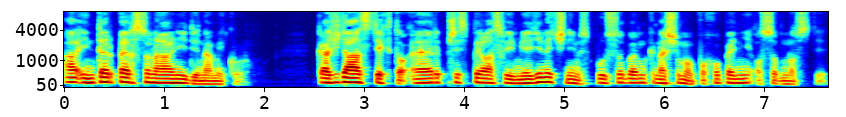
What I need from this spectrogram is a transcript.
a interpersonální dynamiku. Každá z těchto ér přispěla svým jedinečným způsobem k našemu pochopení osobnosti.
